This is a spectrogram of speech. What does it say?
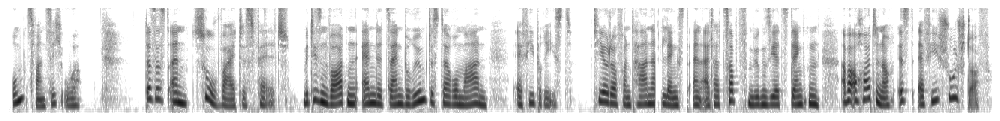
um 20 Uhr. Das ist ein zu weites Feld. Mit diesen Worten endet sein berühmtester Roman Effi Briest. Theodor Fontane, längst ein alter Zopf, mögen Sie jetzt denken, aber auch heute noch ist Effi Schulstoff.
